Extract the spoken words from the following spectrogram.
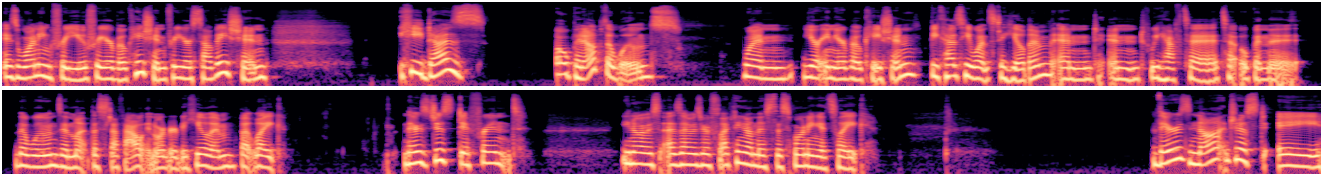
is wanting for you for your vocation for your salvation. He does open up the wounds when you're in your vocation because he wants to heal them and and we have to to open the the wounds and let the stuff out in order to heal them. But like there's just different you know I was, as i was reflecting on this this morning it's like there's not just a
